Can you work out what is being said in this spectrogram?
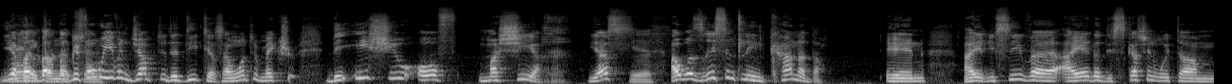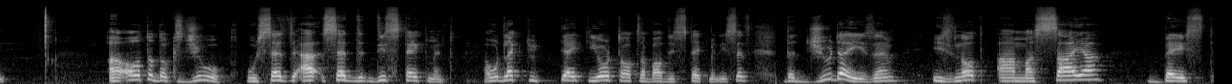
yeah, but, but, but before we even jump to the details, I want to make sure the issue of Mashiach. Yes, Yes. I was recently in Canada, and I received. A, I had a discussion with um, an Orthodox Jew who said uh, said this statement. I would like to take your thoughts about this statement. He says that Judaism is not a Messiah-based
